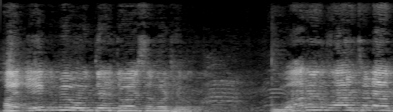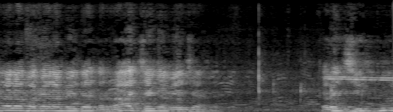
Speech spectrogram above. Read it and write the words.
हा एकमेव उद्देश डोळ्यासमोर ठेवून वारंवार थोड्या आपल्याला बघायला मिळतात राज जंगम याच्या कारण जिंकून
